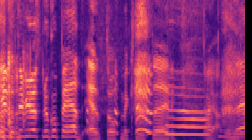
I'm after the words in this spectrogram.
Intervjuet logoped endte opp med knuter. Ja, ja, men det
